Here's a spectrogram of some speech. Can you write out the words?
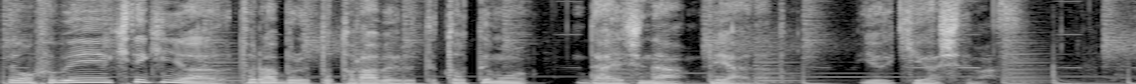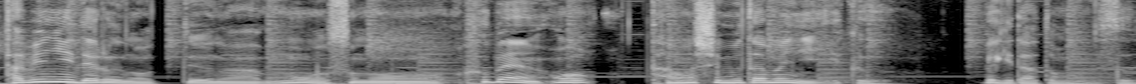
でも不便益的にはトラブルとトラベルってとっても大事なペアだという気がしてます。旅に出るのっていうのはもうその不便を楽しむために行くべきだと思うんです。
